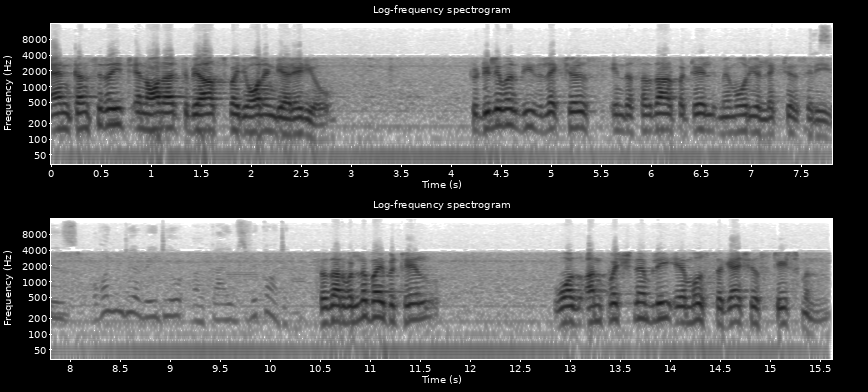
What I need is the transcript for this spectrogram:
and consider it an honor to be asked by the All India Radio to deliver these lectures in the Sardar Patel Memorial Lecture Series. All India Radio Archives recording. Sardar Vallabhbhai Patel was unquestionably a most sagacious statesman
